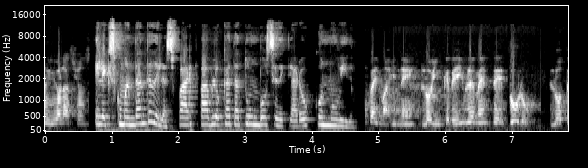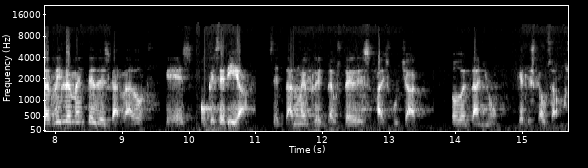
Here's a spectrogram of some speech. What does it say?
violación. El excomandante de las FARC, Pablo Catatumbo, se declaró conmovido. Nunca imaginé lo increíblemente duro, lo terriblemente desgarrador que es o que sería sentarme frente a ustedes a escuchar todo el daño que les causamos.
